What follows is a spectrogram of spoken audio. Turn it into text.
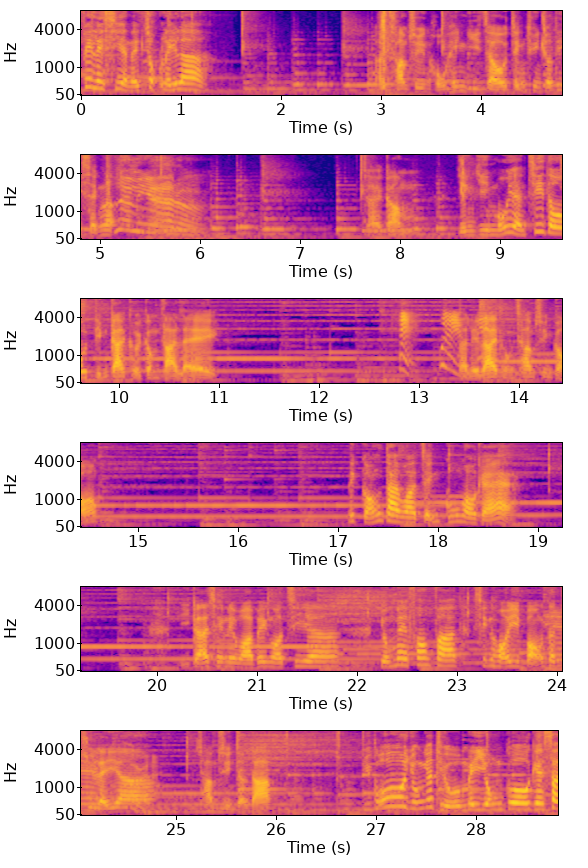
菲利士人嚟捉你啦！但係參孫好輕易就整斷咗啲繩啦.就係咁，仍然冇人知道點解佢咁大力。大尼拉同參孫講：你講大話整蠱我嘅，而家請你話俾我知啊，用咩方法先可以綁得住你啊？參孫就答：如果用一條未用過嘅新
